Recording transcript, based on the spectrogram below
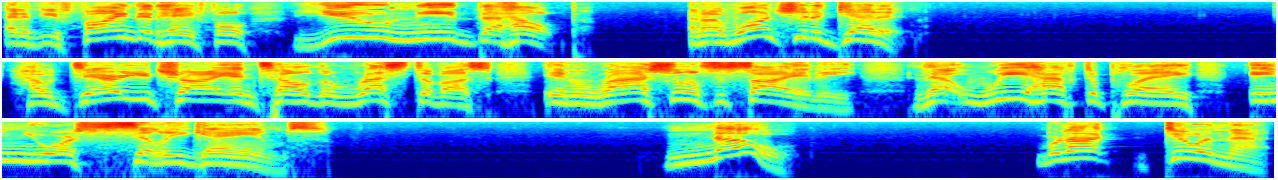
And if you find it hateful, you need the help. And I want you to get it. How dare you try and tell the rest of us in rational society that we have to play in your silly games? No, we're not doing that.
